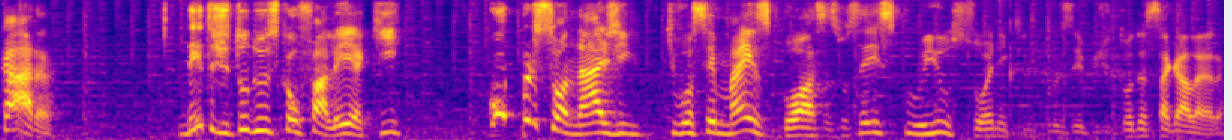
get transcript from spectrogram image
Cara, dentro de tudo isso que eu falei aqui, qual personagem que você mais gosta? Se você excluir o Sonic, inclusive, de toda essa galera.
